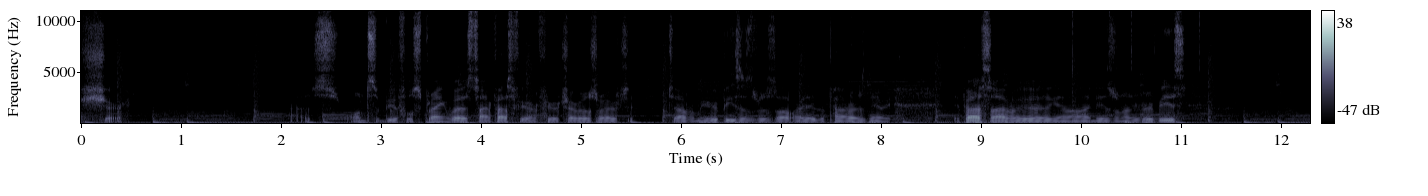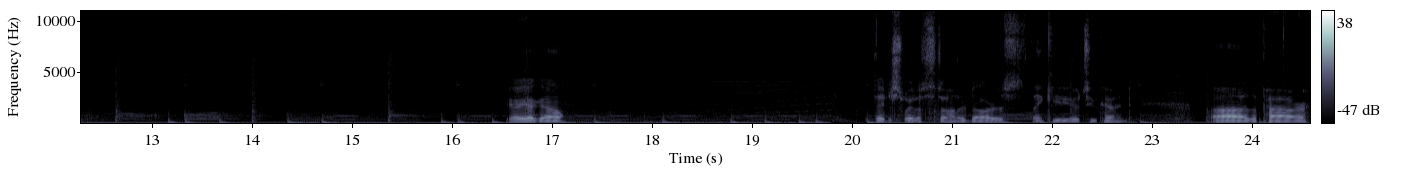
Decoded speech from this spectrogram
Sure. Once a beautiful spring, but as time passed, fewer and fewer travelers arrived to offer me rupees. As a result, my the power is maybe. They passed on, uh, you know, I need 100 rupees. Here you go. They just weighed us to hundred dollars. Thank you, you're too kind. Uh, the power.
